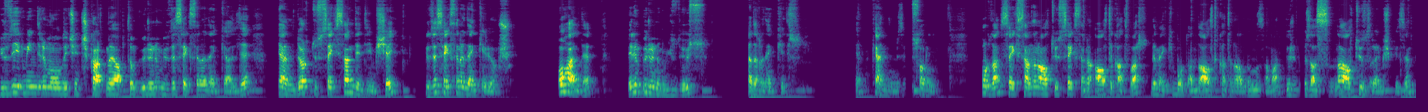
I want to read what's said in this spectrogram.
%20 indirim olduğu için çıkartma yaptım. Ürünüm %80'e denk geldi. Yani 480 dediğim şey %80'e denk geliyormuş. O halde benim ürünüm %100 ne kadara denk gelir? Kendimize bir soralım. Buradan 80'den 680'e 6 kat var. Demek ki buradan da 6 katını aldığımız zaman ürünümüz aslında 600 liraymış bizim.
